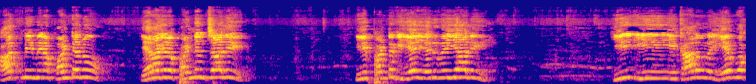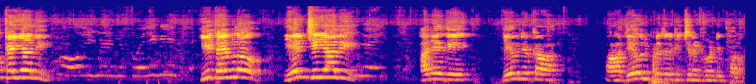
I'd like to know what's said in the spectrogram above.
ఆత్మీయమైన పంటను ఎలాగైనా పండించాలి. ఈ పంటకు ఏ ఎరువు వేయాలి ఈ ఈ ఈ కాలంలో ఏ మొక్క వేయాలి ఈ టైంలో ఏం చేయాలి అనేది దేవుని యొక్క ఆ దేవుని ప్రజలకు ఇచ్చినటువంటి ఫలం.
